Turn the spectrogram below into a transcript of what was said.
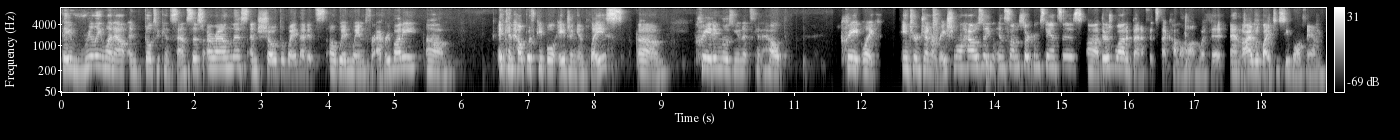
they really went out and built a consensus around this and showed the way that it's a win-win for everybody. Um, it can help with people aging in place. Um, creating those units can help create like intergenerational housing in some circumstances. Uh, there's a lot of benefits that come along with it. And I would like to see Waltham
